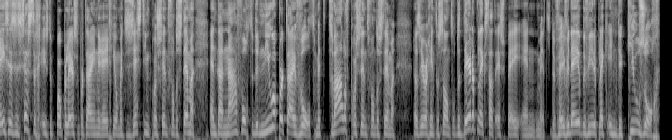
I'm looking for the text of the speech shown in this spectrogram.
D66 is de populairste partij in de regio met 16% van de stemmen. En daarna volgt de nieuwe partij Volt met 12% van de stemmen. Dat is heel erg interessant. Op de derde plek staat SP en met de VVD op de vierde plek in de kielzog.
